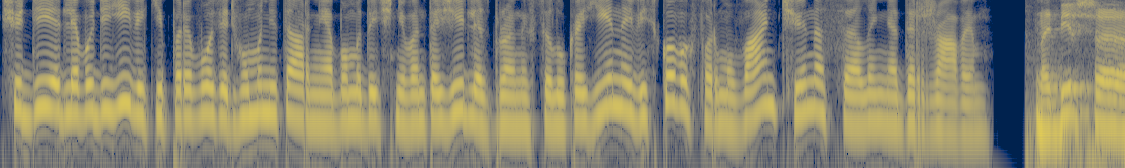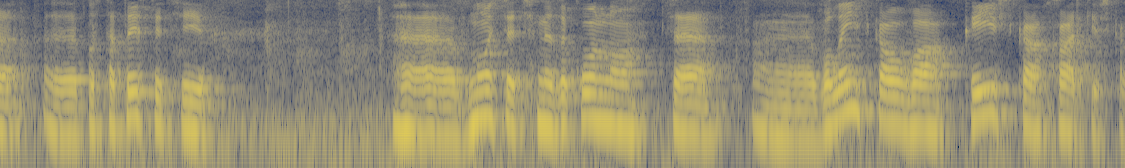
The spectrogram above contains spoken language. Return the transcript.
що діє для водіїв, які перевозять гуманітарні або медичні вантажі для збройних сил України, військових формувань чи населення держави. Найбільше е, по статистиці е, вносять незаконно це е, Волинська ОВА, Київська, Харківська.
